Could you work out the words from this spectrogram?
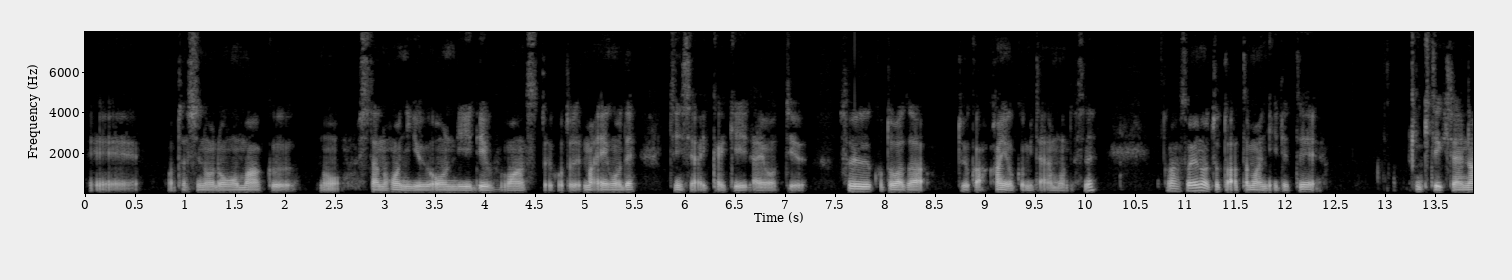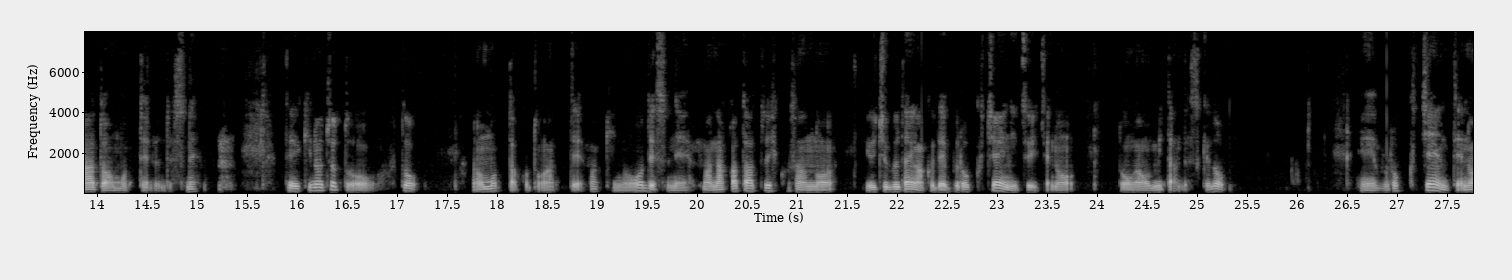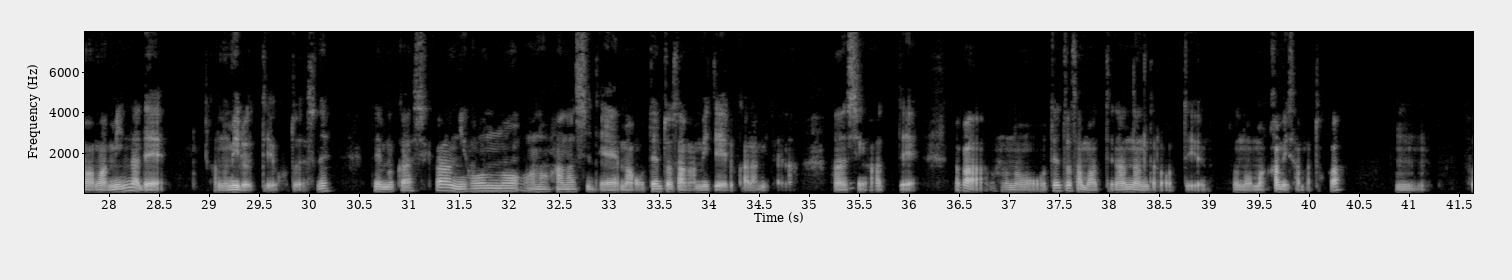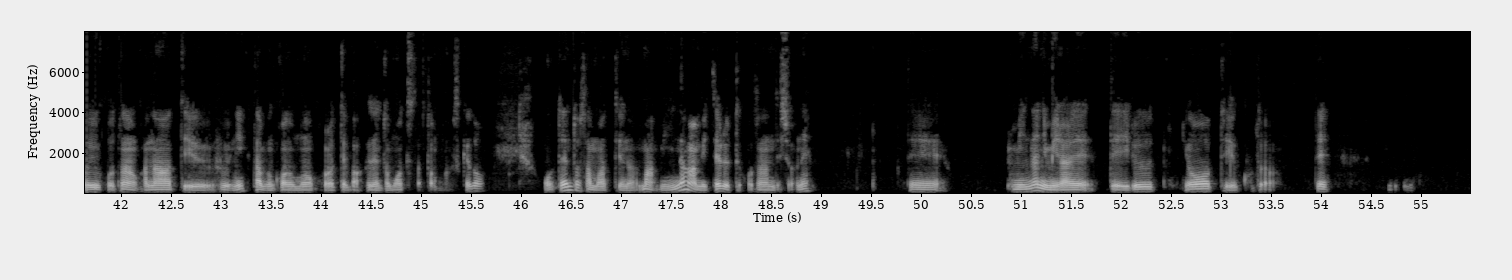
えー私のロゴマークの下の方に You only live once ということで、まあ、英語で人生は一回きりだよっていう、そういうことわざというか、慣用句みたいなもんですね。だからそういうのをちょっと頭に入れて生きていきたいなとは思ってるんですね。で、昨日ちょっとふと思ったことがあって、まあ、昨日ですね、まあ、中田敦彦さんの YouTube 大学でブロックチェーンについての動画を見たんですけど、えーブロックチェーンっていうのは、まあ、みんなであの見るっていうことですね。で、昔から日本のあの話で、まあ、お天道さんが見ているからみたいな話があって、だから、あの、お天道様って何なんだろうっていう、その、まあ、神様とか、うん、そういうことなのかなっていうふうに、多分子供の頃って漠然と思ってたと思うんですけど、お天道様っていうのは、まあ、みんなが見てるってことなんでしょうね。で、みんなに見られているよっていうことで、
